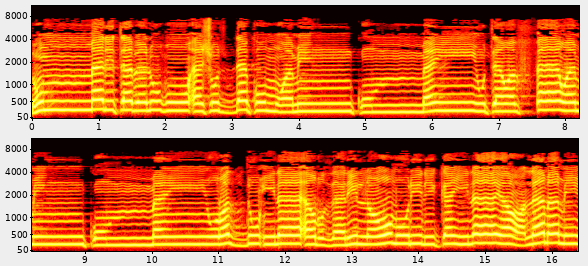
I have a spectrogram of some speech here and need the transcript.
ثم لتبلغوا أشدكم ومنكم من يتوفى ومنكم من يرد إلى أرذل العمر لكي لا يعلم من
